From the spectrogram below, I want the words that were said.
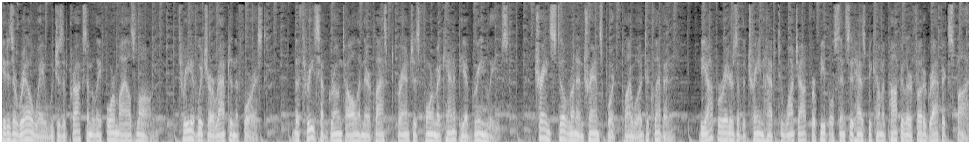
it is a railway which is approximately 4 miles long, three of which are wrapped in the forest. The trees have grown tall and their clasped branches form a canopy of green leaves. Trains still run and transport plywood to Klevan. The operators of the train have to watch out for people since it has become a popular photographic spot.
